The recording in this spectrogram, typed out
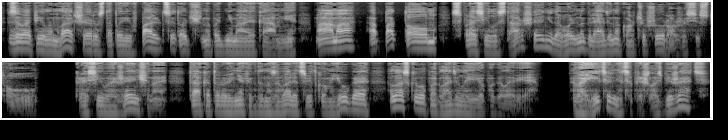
— завопила младшая, растопырив пальцы, точно поднимая камни. «Мама, а потом?» — спросила старшая, недовольно глядя на корчившую рожу сестру. Красивая женщина, та, которую некогда называли цветком юга, ласково погладила ее по голове. Воительнице пришлось бежать,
